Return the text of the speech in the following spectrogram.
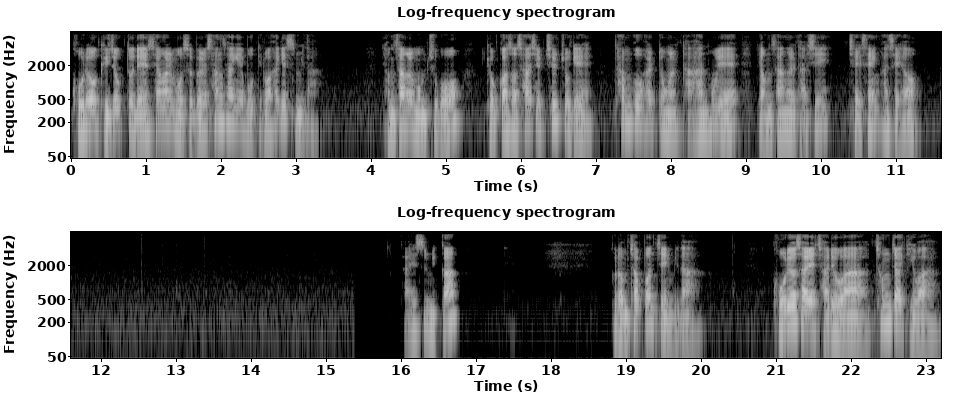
고려 귀족들의 생활 모습을 상상해 보기로 하겠습니다. 영상을 멈추고 교과서 47쪽에 탐구 활동을 다한 후에 영상을 다시 재생하세요. 다 했습니까? 그럼 첫 번째입니다. 고려사의 자료와 청자기와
